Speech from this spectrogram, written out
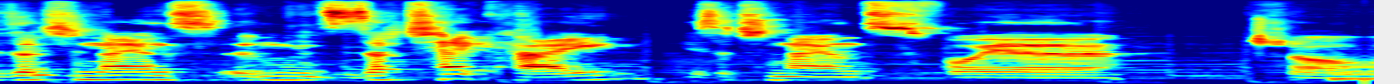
zaczynając, mówiąc zaczekaj i zaczynając swoje show.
